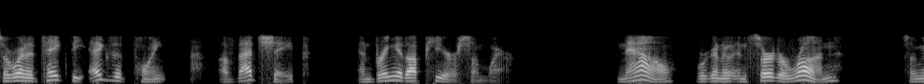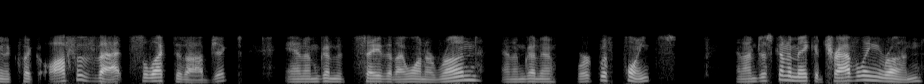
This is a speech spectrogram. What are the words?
So we're going to take the exit point of that shape and bring it up here somewhere. Now we're going to insert a run. So I'm going to click off of that selected object and I'm going to say that I want to run and I'm going to work with points and I'm just going to make a traveling run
